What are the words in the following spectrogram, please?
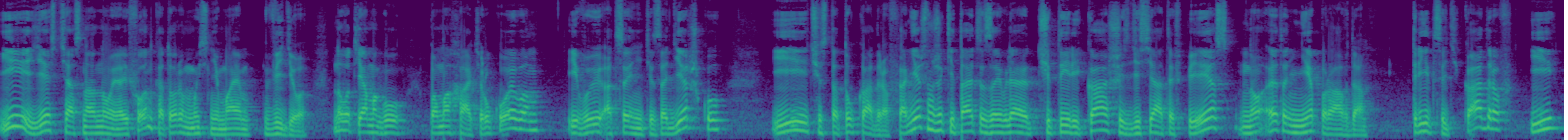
и есть основной iPhone, которым мы снимаем видео. Ну вот я могу помахать рукой вам, и вы оцените задержку и частоту кадров. Конечно же, китайцы заявляют 4К 60 FPS, но это неправда. 30 кадров и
